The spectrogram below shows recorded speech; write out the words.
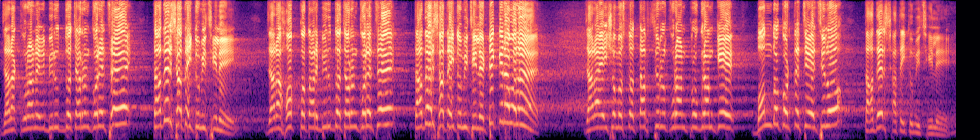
যারা কোরআনের বিরুদ্ধাচারণ করেছে, তাদের সাথেই তুমি ছিলে। যারা হক কথার বিরুদ্ধাচরণ করেছে, তাদের সাথেই তুমি ছিলে। ঠিক কিনা বলে যারা এই সমস্ত তাফসিরুল কোরআন প্রোগ্রামকে বন্ধ করতে চেয়েছিল, তাদের সাথেই তুমি ছিলে।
